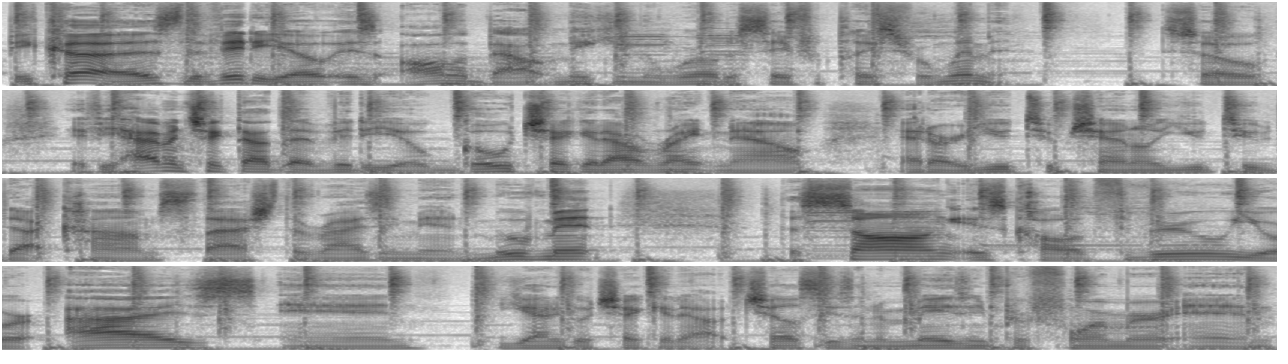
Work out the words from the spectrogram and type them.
because the video is all about making the world a safer place for women. So if you haven't checked out that video, go check it out right now at our YouTube channel, youtube.com slash the rising man movement. The song is called Through Your Eyes, and you got to go check it out. Chelsea's an amazing performer, and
